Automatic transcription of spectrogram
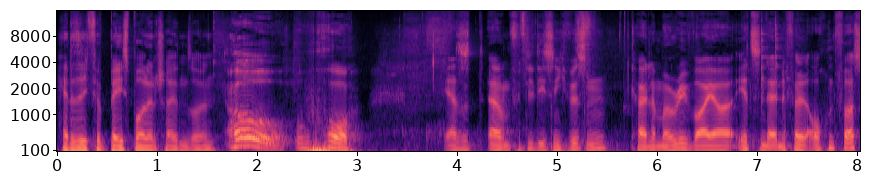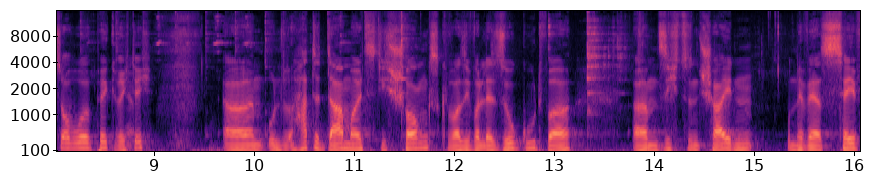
hätte sich für Baseball entscheiden sollen. Oh. Oh. Ja, also ähm, für die, die es nicht wissen, Kyler Murray war ja jetzt in der NFL auch ein First Overall Pick, richtig? Ähm, und hatte damals die Chance, quasi, weil er so gut war, ähm, sich zu entscheiden. Und er wäre safe,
